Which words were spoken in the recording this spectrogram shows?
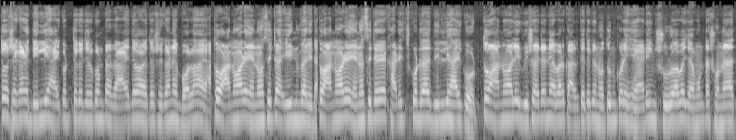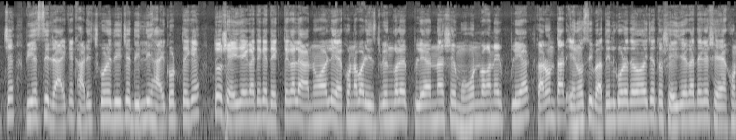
তো সেখানে দিল্লি হাইকোর্ট থেকে যেরকমটা রায় দেওয়া হয়, তো সেখানে বলা হয়, তো আনোয়ারের এনওসিটা ইনভ্যালিড তো আনোয়ারের এনওসিটাকে খারিজ করে দেয় দিল্লি হাইকোর্ট তো আনোয়ালির বিষয়টা নিয়ে আবার কালকে থেকে নতুন করে হেয়ারিং শুরু হবে যেমনটা শোনা যাচ্ছে। পিএসসির রায়কে খারিজ করে দিয়েছে দিল্লি হাইকোর্ট থেকে। তো সেই জায়গা থেকে দেখতে গেলে আনোয়ারলি এখন আবার ইস্ট বেঙ্গলের প্লেয়ার না, সে মোহনবাগানের প্লেয়ার কারণ তার এনওসি বাতিল করে দেওয়া হয়েছে, তো সেই জায়গা থেকে সে এখন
